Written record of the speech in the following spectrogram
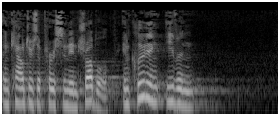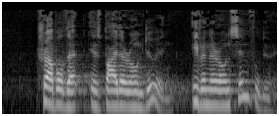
encounters a person in trouble, including even trouble that is by their own doing, even their own sinful doing,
